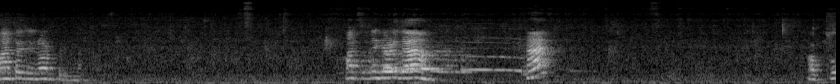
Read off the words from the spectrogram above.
ಮಾತಾಡಿ ನೋಡ್ತೀನಿ. ನಾನು ಮಾತಾಡಿ ಹೇಳ್ದ ಅಪ್ಪು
